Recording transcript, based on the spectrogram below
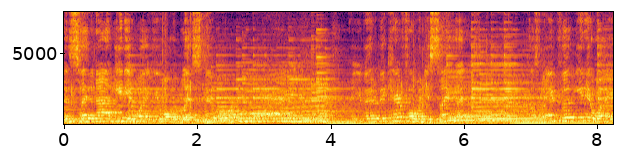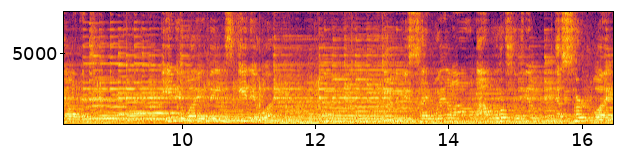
can say tonight any way you want to bless me, Lord. Now you better be careful when you say that. Because when you put any way on it, any way means any way. You say, well, I, I worship him a certain way.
